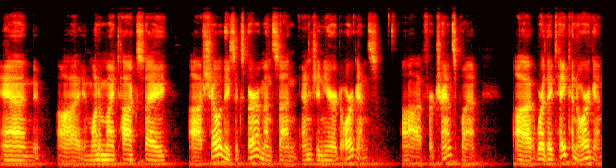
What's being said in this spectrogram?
And uh, in one of my talks, I uh, show these experiments on engineered organs uh, for transplant, uh, where they take an organ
